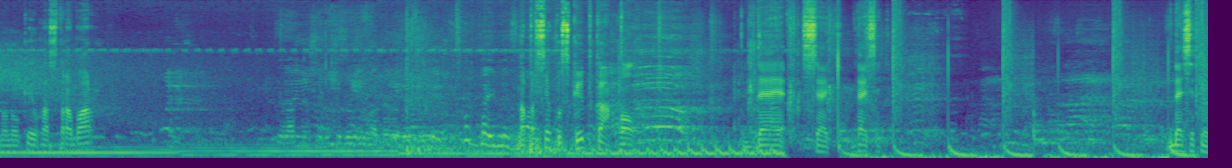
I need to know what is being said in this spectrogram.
Нанукив Гастробар. На пасіку скидка. Гол. 10. 10. 10 0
